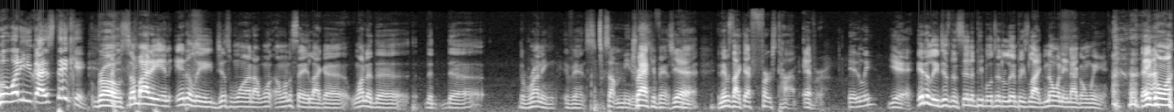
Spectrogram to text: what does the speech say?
well, what are you guys thinking? Bro, somebody in Italy just won. I want. I want to say like a one of the the the the running events, Something meters. track events. Yeah. Yeah. and it was like that first time ever. Italy. Yeah, Italy just been sending people to the Olympics like knowing they not gonna win. they going,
